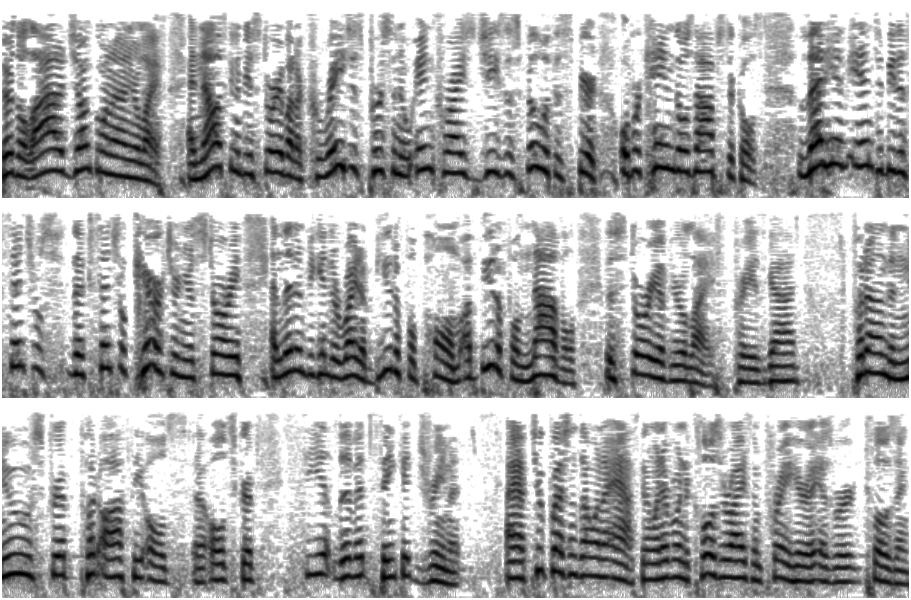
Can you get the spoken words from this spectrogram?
There's a lot of junk going on in your life. And now it's going to be a story about a courageous person who, in Christ Jesus, filled with the Spirit, overcame those obstacles. Let him in to be the central, the central character in your story and let him begin to write a beautiful poem, a beautiful novel, the story of your life. Praise God. Put on the new script, put off the old, uh, old script. See it, live it, think it, dream it. I have two questions I want to ask, and I want everyone to close their eyes and pray here as we're closing.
